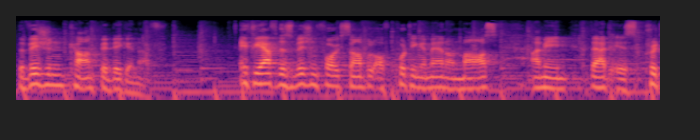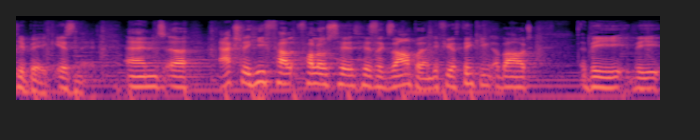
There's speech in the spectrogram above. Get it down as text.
The vision can't be big enough. If you have this vision, for example, of putting a man on Mars, I mean, that is pretty big, isn't it? And uh, actually he follows his, his, example. And if you're thinking about the, the,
